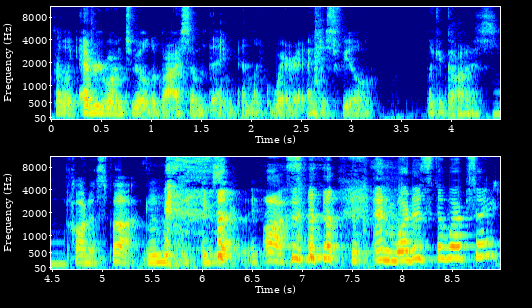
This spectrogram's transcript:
for like everyone to be able to buy something and like wear it and just feel like a goddess. Hot as fuck. Mhm, exactly. Awesome. and what is the website?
